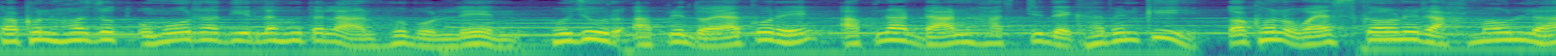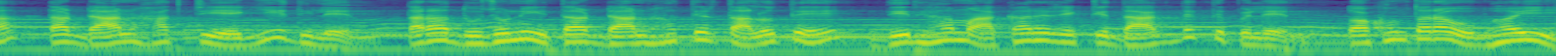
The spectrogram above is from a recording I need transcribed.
তখন হজরত ওমর রাদিয়াল্লাহু তাআলা আনহু বললেন, হুজুর, আপনি দয়া করে আপনার ডান হাতটি দেখাবেন কি? তখন ওয়াইসকরণী রাহমাউল্লাহ তার ডান হাতটি এগিয়ে দিলেন। তারা দুজনই তার ডান হাতের তালুতে দীর্ঘাম আকারের একটি দাগ দেখতে পেলেন। তখন তারা উভয়ই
